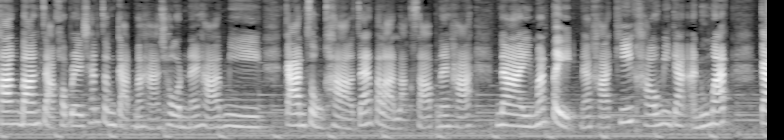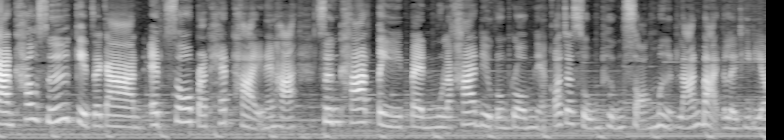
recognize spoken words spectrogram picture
ทางบางจากคอร์ปอเรชั่นจำกัดมหาชนนะคะ มีการส่งข่าวแจ้งตลาดหลักทรัพย์นะคะในมตินะคะที่เขามีการอนุมัติการเข้าซื้อกิจการเอสโซประเทศไทยนะคะ ซึ่งถ้าตีเป็นมูลค่าดีลกลมๆเนี่ยก็จะสูงถึง 20,000 ล้านบาทกันเลยทีเดียว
